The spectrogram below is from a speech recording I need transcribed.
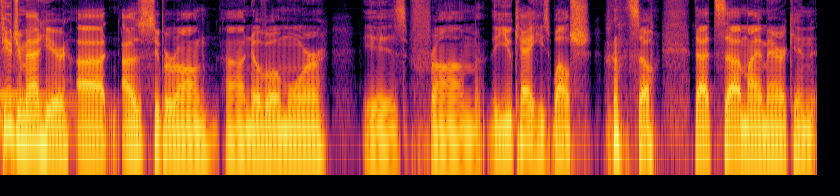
Future Matt here. Uh I was super wrong. Uh Novo Amor is from the UK. He's Welsh. so that's uh, my American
